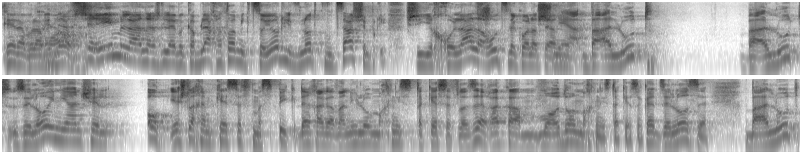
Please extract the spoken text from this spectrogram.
כן, אבל הם המועדון... מאפשרים לאנש- למקבלי ההחלטות המקצועיות לבנות קבוצה ש- שיכולה לרוץ לכל התארים. שנייה, בעלות, בעלות זה לא עניין של, או, יש לכם כסף מספיק, דרך אגב, אני לא מכניס את הכסף לזה, רק המועדון מכניס את הכסף, כן? זה לא זה. בעלות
